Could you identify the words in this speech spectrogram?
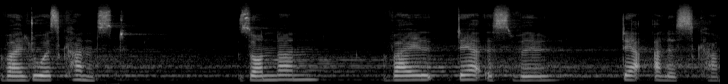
weil du es kannst, sondern weil der es will, der alles kann.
